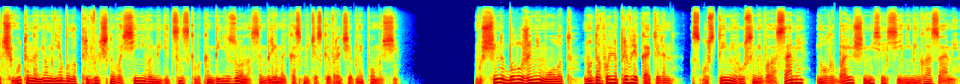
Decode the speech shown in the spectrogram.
Почему-то на нем не было привычного синего медицинского комбинезона с эмблемой космической врачебной помощи. Мужчина был уже не молод, но довольно привлекателен, с густыми русыми волосами и улыбающимися синими глазами.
